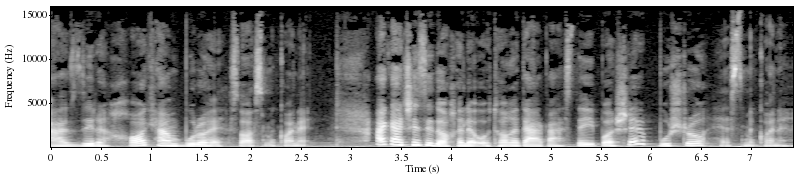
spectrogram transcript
از زیر خاک هم بو رو احساس می‌کنه. اگر چیزی داخل اتاق دربسته باشه بوش رو حس می‌کنه.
